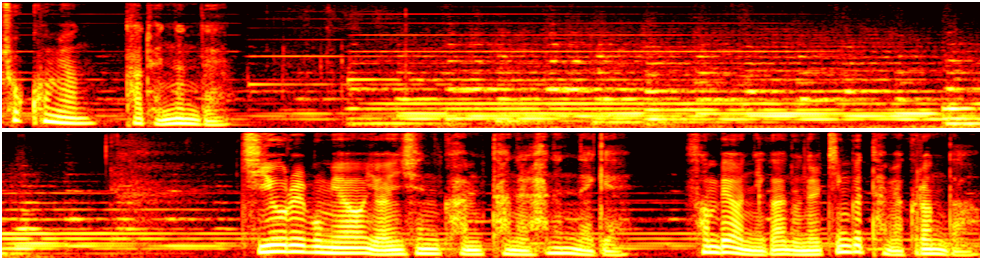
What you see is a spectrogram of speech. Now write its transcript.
초코면 다 됐는데 지호를 보며 연신 감탄을 하는 내게 선배 언니가 눈을 찡긋하며 그런다.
